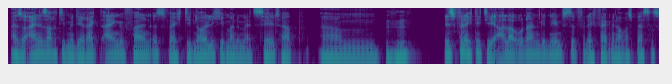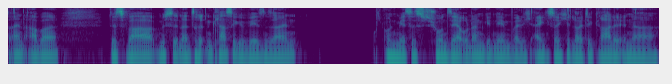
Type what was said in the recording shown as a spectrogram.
Also eine Sache, die mir direkt eingefallen ist, weil ich die neulich jemandem erzählt habe, ähm, Mhm. ist vielleicht nicht die allerunangenehmste, vielleicht fällt mir noch was Besseres ein, aber das war, müsste in der dritten Klasse gewesen sein. Und mir ist es schon sehr unangenehm, weil ich eigentlich solche Leute gerade in einer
